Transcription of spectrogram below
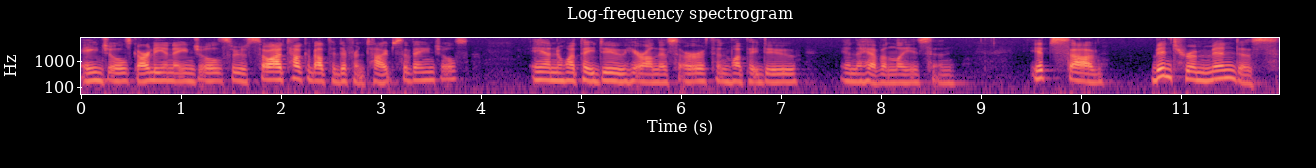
angels, guardian angels. There's, so I talk about the different types of angels and what they do here on this earth and what they do in the heavenlies. And it's uh, been tremendous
